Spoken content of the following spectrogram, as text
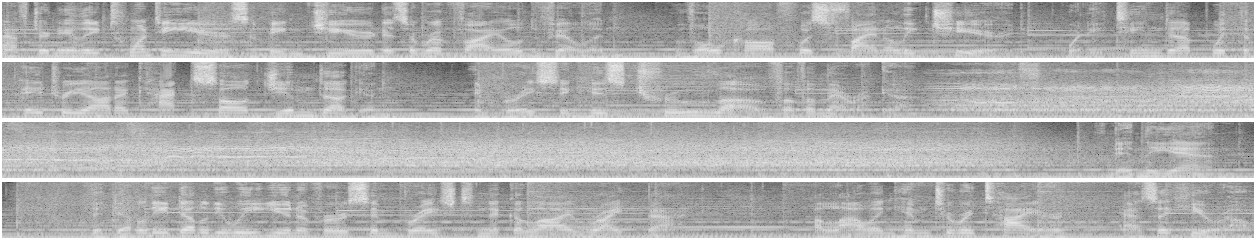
After nearly 20 years of being jeered as a reviled villain, Volkoff was finally cheered when he teamed up with the patriotic hacksaw Jim Duggan, embracing his true love of America. And in the end, the WWE Universe embraced Nikolai right back, allowing him to retire as a hero,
